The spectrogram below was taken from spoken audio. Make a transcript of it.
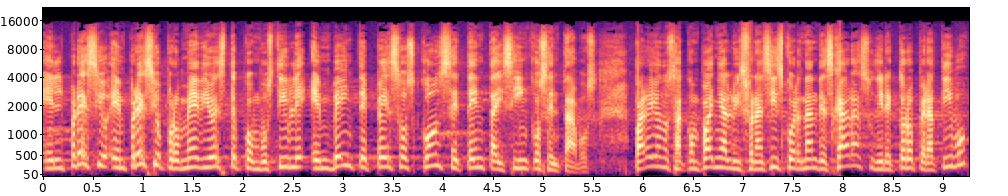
el precio, en precio promedio este combustible en 20 pesos con 75 centavos. Para ello nos acompaña Luis Francisco Hernández Jara, su director operativo,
